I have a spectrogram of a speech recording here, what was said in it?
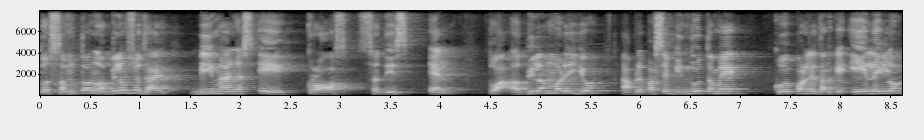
તો સમતલનો અભિલંબ શું થાય? બી માઇનસ એ ક્રોસ સદિશ એલ તો આ અભિલંબ મળી ગયો. આપણી પાસે બિંદુ તમે કોઈ પણ લે, ધારો કે એ લઈ લો.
